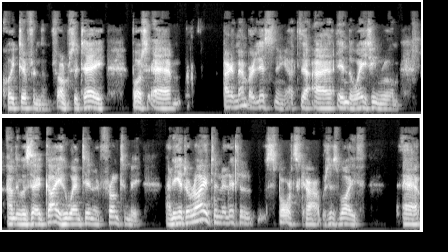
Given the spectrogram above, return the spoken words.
quite different than from today. But um, I remember listening at the, uh, in the waiting room, and there was a guy who went in in front of me, and he had arrived in a little sports car with his wife uh,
